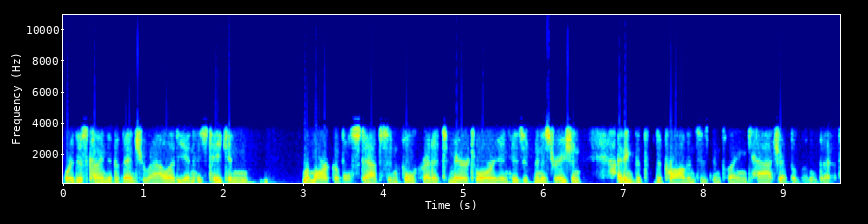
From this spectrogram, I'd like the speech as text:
for this kind of eventuality and has taken remarkable steps and full credit to Tory and his administration. I think the, the province has been playing catch up a little bit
